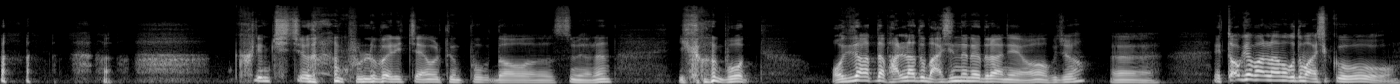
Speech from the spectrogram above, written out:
크림치즈랑 블루베리 잼을 듬뿍 넣었으면은 이건 뭐 어디다 갖다 발라도 맛있는 애들 아니에요. 그죠? 예. 떡에 발라 먹어도 맛있고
